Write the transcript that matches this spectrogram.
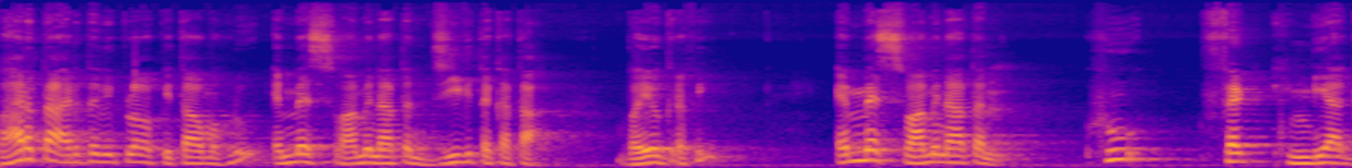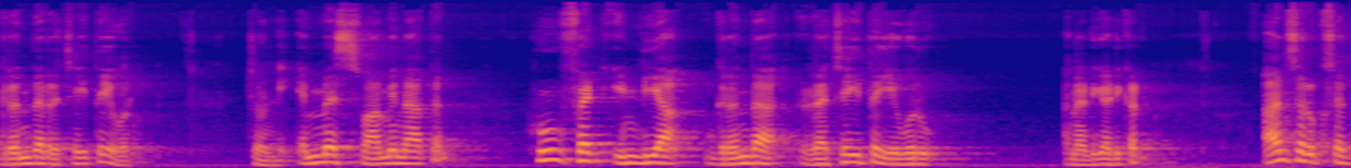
భారత హరిత విప్లవ పితామహుడు ఎంఎస్ స్వామినాథన్ జీవిత కథ biography. MS Swaminathan who fed India గ్రంథ రచయిత ఎవరు? చూడండి MS Swaminathan who fed India గ్రంథ రచయిత ఎవరు అని అడిగాడు ఇక్కడ. ఆన్సర్ ఒకసారి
